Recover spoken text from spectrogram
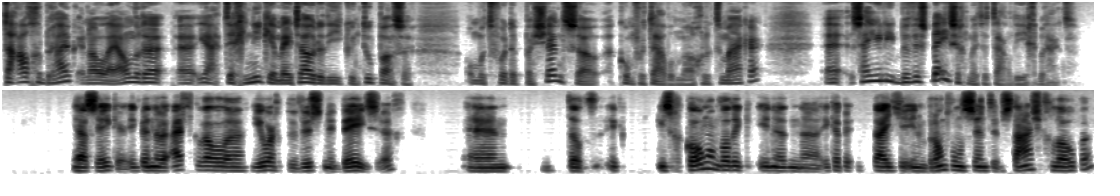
taalgebruik en allerlei andere uh, ja, technieken en methoden die je kunt toepassen om het voor de patiënt zo comfortabel mogelijk te maken. Uh, zijn jullie bewust bezig met de taal die je gebruikt? Ja, zeker. Ik ben er eigenlijk wel uh, heel erg bewust mee bezig. En dat ik, is gekomen omdat ik in een. Uh, ik heb een tijdje in een brandwondencentrum stage gelopen.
